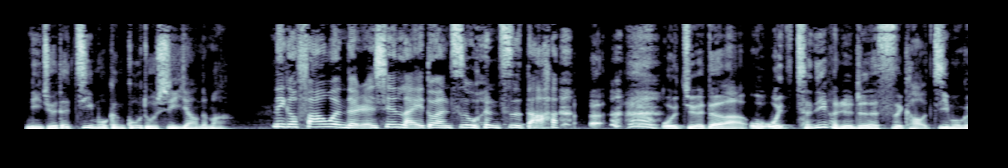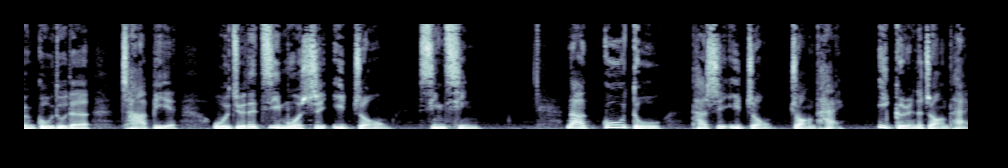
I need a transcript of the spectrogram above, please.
你觉得寂寞跟孤独是一样的吗？那个发问的人先来一段自问自答。我觉得啊，我我曾经很认真的思考寂寞跟孤独的差别。我觉得寂寞是一种心情，那孤独它是一种状态，一个人的状态。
